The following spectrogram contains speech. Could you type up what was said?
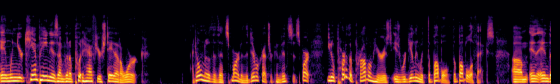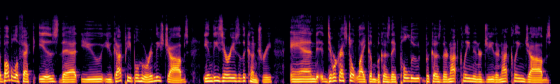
And when your campaign is, I'm going to put half your state out of work, I don't know that that's smart, and the Democrats are convinced it's smart. You know, part of the problem here is is we're dealing with the bubble, the bubble effects, um, and and the bubble effect is that you you got people who are in these jobs in these areas of the country, and Democrats don't like them because they pollute, because they're not clean energy, they're not clean jobs,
